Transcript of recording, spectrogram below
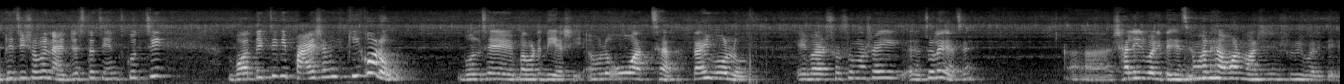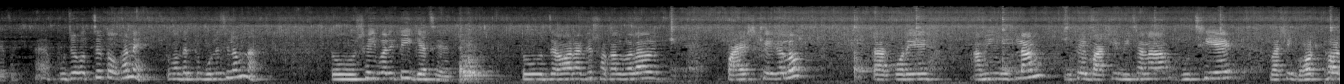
উঠেছি সবে নাইট ড্রেসটা চেঞ্জ করছি। বর দেখছি কি, পায়েস আমি কি করো? বলছে বাবাটা দিয়ে আসি। আমি বলো ও আচ্ছা তাই বলো। এবার শ্বশুরমশাই চলে গেছে। শালির বাড়িতে গেছে মানে আমার মাসি শাশুড়ির বাড়িতে গেছে। হ্যাঁ পুজো হচ্ছে তো ওখানে, তোমাদের তোমাদেরকে বলেছিলাম না? তো সেই বাড়িতেই গেছে আর তো যাওয়ার আগে সকালবেলা পায়েস খেয়ে গেল, তারপরে আমি উঠলাম, উঠে বাসি বিছানা গুছিয়ে, বাসি ঘর ঠর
